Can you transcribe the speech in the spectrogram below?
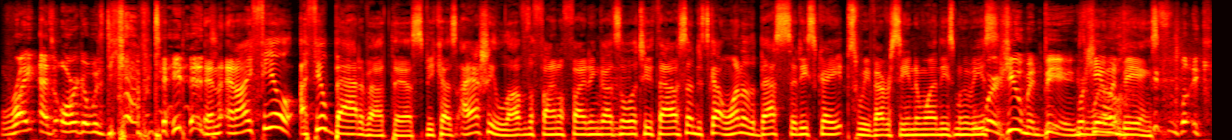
right as Orga was decapitated. and and I feel I feel bad about this because I actually love the final fight in Godzilla mm-hmm. 2000. It's got one of the best cityscapes we've ever seen in one of these movies. we're human beings. We're human Will. beings. Like,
